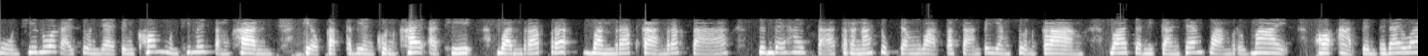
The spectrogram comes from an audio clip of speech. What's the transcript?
มูลที่ล่วไหลส่วนใหญ่เป็นข้อมูลที่ไม่สำคัญ เกี่ยวกับทะเบียนคนไข้อาทิ วันรับวันรับการรักษา ซึ่งได้ให้สาธารณสุขจังหวัดประสานไปยังส่วนกลาง ว่าจะมีการแจ้งความหรือไม่ เพราะอาจเป็นไปได้ว่า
